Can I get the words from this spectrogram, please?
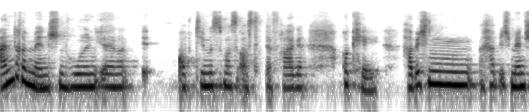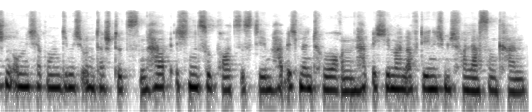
Andere Menschen holen ihren Optimismus aus der Frage, okay, habe ich, ein, hab ich Menschen um mich herum, die mich unterstützen? Habe ich ein Supportsystem? Habe ich Mentoren? Habe ich jemanden, auf den ich mich verlassen kann?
